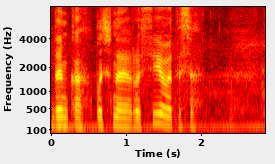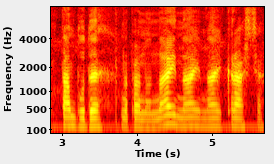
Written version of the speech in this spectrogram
димка почне розсіюватися, там буде, напевно, най-най-найкраща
